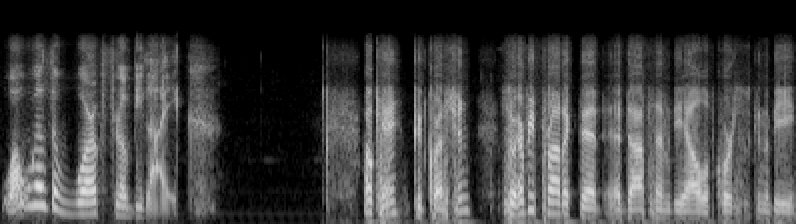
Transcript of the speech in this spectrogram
What will the workflow be like? Okay, good question. So every product that adopts MDL, of course, is going to be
